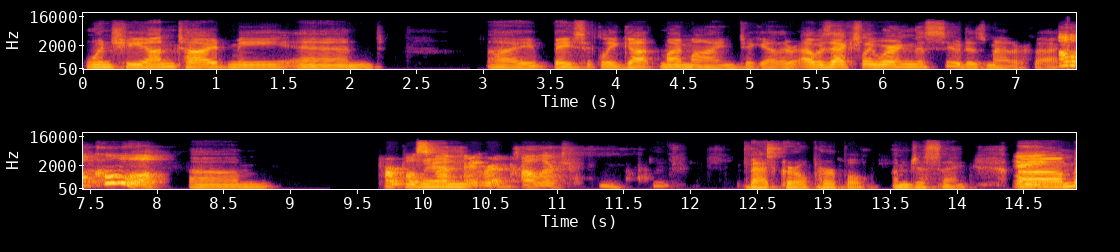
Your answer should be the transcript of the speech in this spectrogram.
when she untied me and I basically got my mind together, I was actually wearing this suit, as a matter of fact. oh cool Um, purple's When- my favorite color Batgirl purple. I'm just saying. There you go. Um,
